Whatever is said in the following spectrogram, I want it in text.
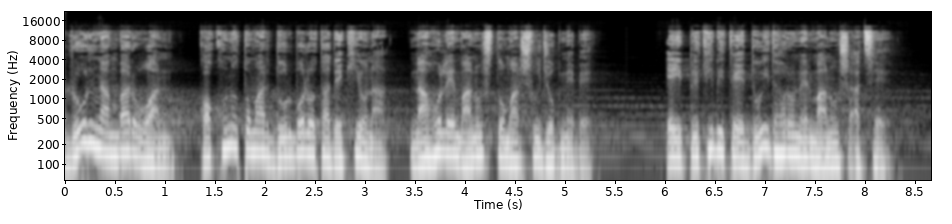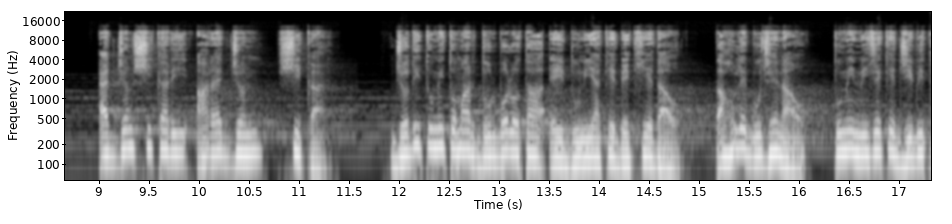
রুল নাম্বার ওয়ান কখনো তোমার দুর্বলতা দেখিও না না হলে মানুষ তোমার সুযোগ নেবে। এই পৃথিবীতে দুই ধরনের মানুষ আছে। একজন শিকারী আর একজন শিকার। যদি তুমি তোমার দুর্বলতা এই দুনিয়াকে দেখিয়ে দাও, তাহলে বুঝে নাও, তুমি নিজেকে জীবিত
